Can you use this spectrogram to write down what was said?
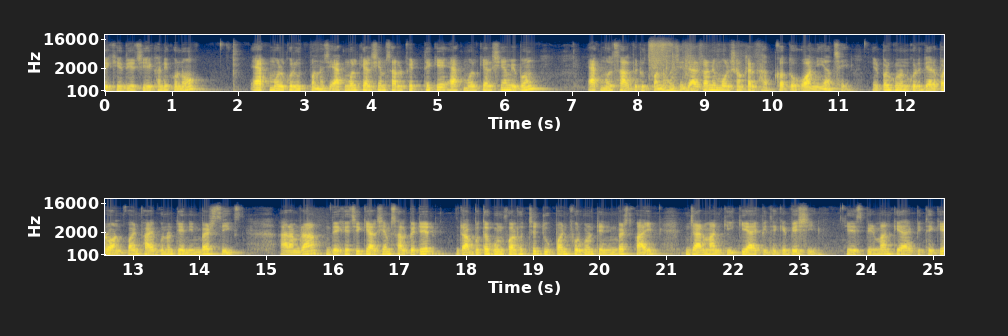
দেখিয়ে দিয়েছি, এখানে কোনো এক মোল করে উৎপন্ন হয়েছে। এক মোল ক্যালসিয়াম সালফেট থেকে এক মোল ক্যালসিয়াম এবং এক মোল সালফেট উৎপন্ন হয়েছে, যার কারণে মোল সংখ্যার ঘাত কত? অনই আছে। এরপর গুণন করে দেওয়ার পর ওয়ান পয়েন্ট ফাইভ গুণন টেন ইনভার্স সিক্স আর আমরা দেখেছি ক্যালসিয়াম সালফেটের দ্রাব্যতা গুণফল হচ্ছে টু পয়েন্ট ফোর গুণ টেন ইনভার্স ফাইভ যার মান কি? কেআইপি থেকে বেশি। কেএসপির মান কেআইপি থেকে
